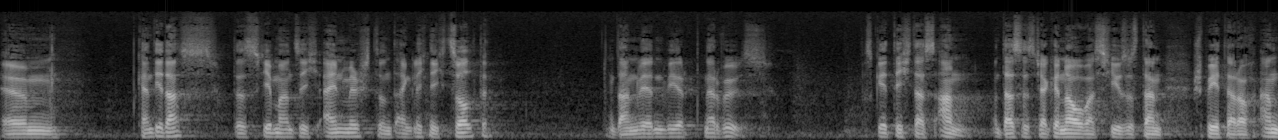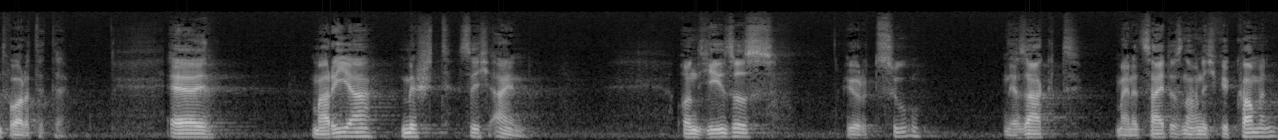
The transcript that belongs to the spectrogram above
Ähm, Kennt ihr das, dass jemand sich einmischt und eigentlich nicht sollte? Und dann werden wir nervös. Was geht dich das an? Und das ist ja genau, was Jesus dann später auch antwortete. Äh, Maria mischt sich ein. Und Jesus hört zu und er sagt, meine Zeit ist noch nicht gekommen.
